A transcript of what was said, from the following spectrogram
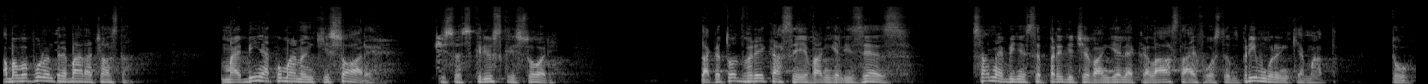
Am vă pun întrebarea aceasta. Mai bine acum în închisoare și să scriu scrisori, dacă tot vrei ca să evangelizezi, sau mai bine să predici Evanghelia că la asta ai fost în primul rând chemat tu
